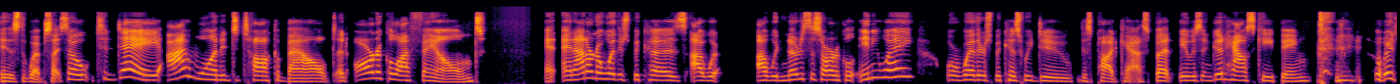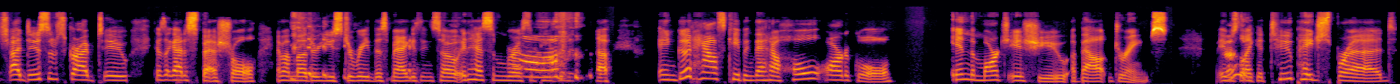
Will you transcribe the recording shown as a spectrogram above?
is the website. So today I wanted to talk about an article I found, and, and I don't know whether it's because I would I would notice this article anyway, or whether it's because we do this podcast. But it was in Good Housekeeping, which I do subscribe to because I got a special, and my mother used to read this magazine, so it has some recipes it and stuff. In Good Housekeeping, they had a whole article in the March issue about dreams. It was Oh. like a two page spread.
